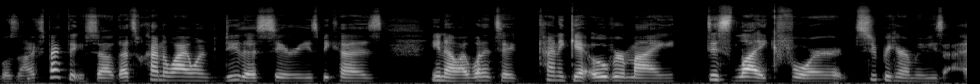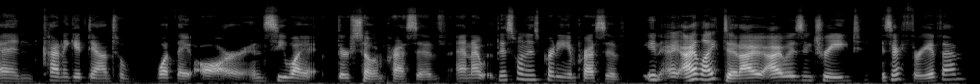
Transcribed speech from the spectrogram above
was not expecting. So that's kind of why I wanted to do this series because you know I wanted to kind of get over my dislike for superhero movies and kind of get down to what they are and see why they're so impressive. And I, this one is pretty impressive. You know, I, I liked it. I, I was intrigued. Is there three of them?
